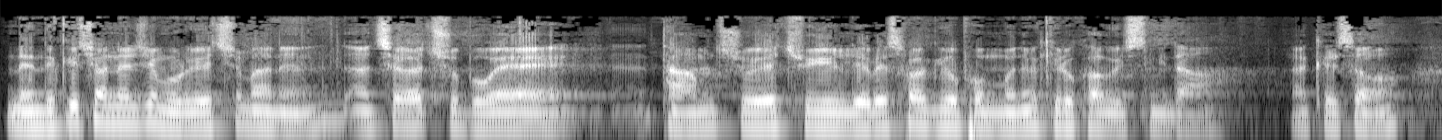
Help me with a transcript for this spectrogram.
네, 느끼셨는지 모르겠지만은 제가 주보에 다음 주에 주일 예배 설교 본문을 기록하고 있습니다. 그래서 아,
